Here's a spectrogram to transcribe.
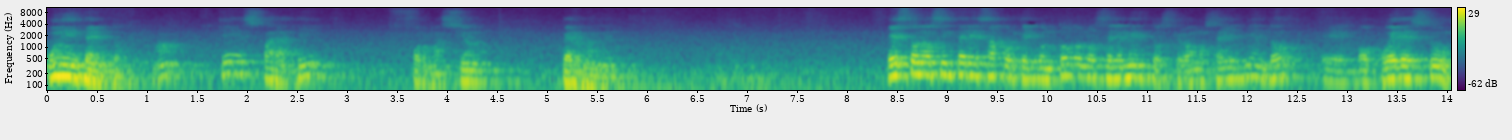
un intento. ¿Qué es para ti formación permanente? Esto nos interesa porque con todos los elementos que vamos a ir viendo, eh, o puedes tú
